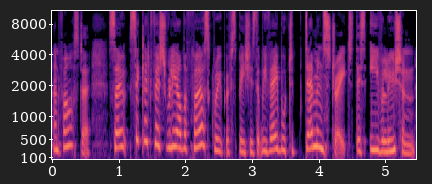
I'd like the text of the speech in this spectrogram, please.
and faster. So cichlid fish really are the first group of species that we've able to demonstrate this evolution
